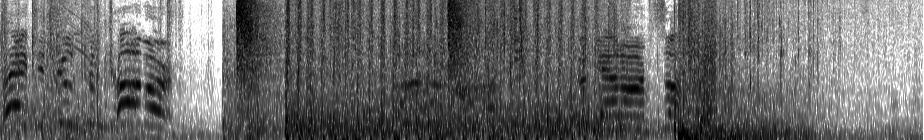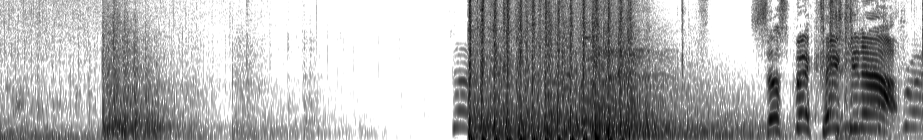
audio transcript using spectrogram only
Hey, could use some cover! Took out armed suspect. Suspect taken out.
